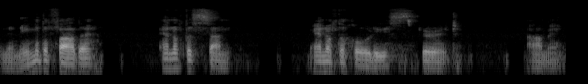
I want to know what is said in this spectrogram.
In the name of the Father, and of the Son, and of the Holy Spirit. Amen.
